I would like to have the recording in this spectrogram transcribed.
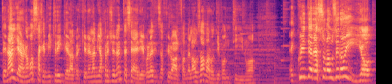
Tenaglia è una mossa che mi triggera perché nella mia precedente serie, quella di Zaffiro Alpha, me la usavano di continuo. E quindi adesso la userò io!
